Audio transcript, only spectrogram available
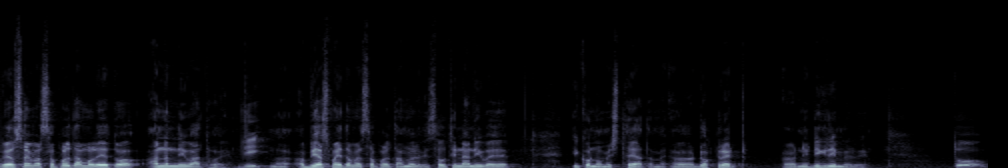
વ્યવસાયમાં સફળતા મળે એ તો આનંદની વાત હોય. જી. અ, અભ્યાસમાંય તમે સફળતા મેળવી. સૌથી નાની વયે ઇકોનોમિસ્ટ થયા તમે ડૉક્ટરેટની ડિગ્રી મેળવી. તો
